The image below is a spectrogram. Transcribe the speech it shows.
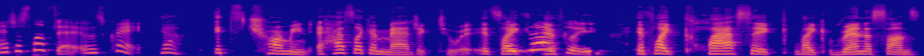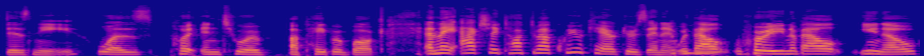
I just loved it. It was great. Yeah, it's charming. It has like a magic to it. It's like exactly. if if like classic like Renaissance Disney was put into a, a paper book and they actually talked about queer characters in it Mhm. without worrying about, you know,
